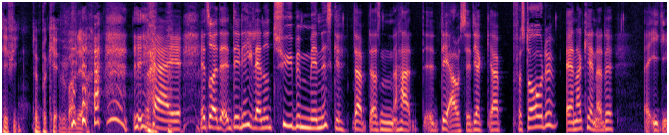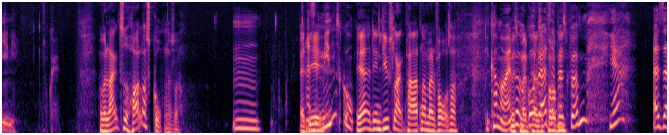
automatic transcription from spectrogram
Det er fint. Den parkerer vi bare der. Det er, øh, jeg tror, det det er et helt andet type menneske, der, der sådan har det afsæt. Jeg, jeg forstår det, anerkender det, er ikke enig. Okay. Og hvor lang tid holder skoene så? Mm. Er Altså mine sko? Ja, er det en livslang partner, man får sig? Det kommer an på, hvor god du er til at passe på dem. Ja, altså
